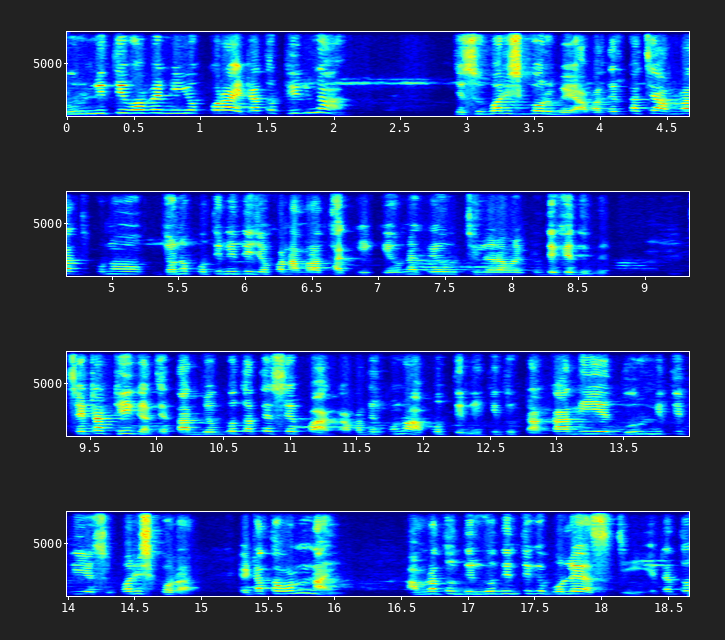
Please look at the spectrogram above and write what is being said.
দুর্নীতিভাবে নিয়োগ করা, এটা তো ঠিক না। যে সুপারিশ করবে, আমাদের কাছে আমরা কোনো জনপ্রতিনিধি যখন আমরা থাকি, কেউ না কেউ ছেলেরা একটু দেখে দেবে। সেটা ঠিক আছে, তার যোগ্যতাতে সে পাক, আমাদের কোনো আপত্তি নেই। কিন্তু টাকা দিয়ে, দুর্নীতি দিয়ে সুপারিশ করা, এটা তো অন্যায়। আমরা তো দীর্ঘদিন থেকে বলে আসছি, এটা তো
